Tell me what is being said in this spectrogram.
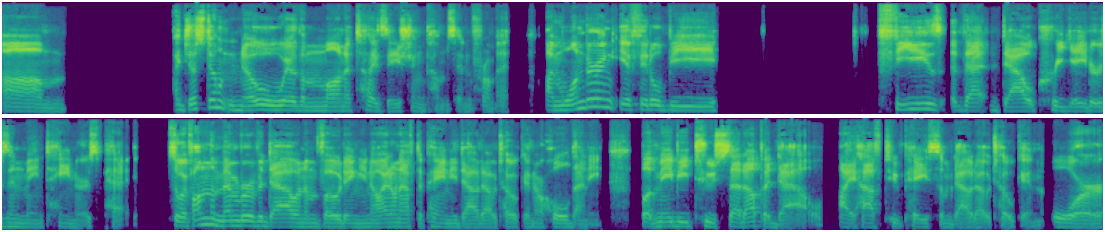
Um, I just don't know where the monetization comes in from it. I'm wondering if it'll be fees that DAO creators and maintainers pay. So if I'm the member of a DAO and I'm voting, you know, I don't have to pay any DAO DAO token or hold any. But maybe to set up a DAO, I have to pay some DAO DAO token or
